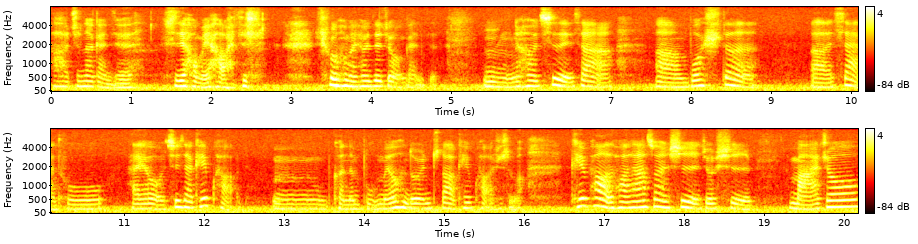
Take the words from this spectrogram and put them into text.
啊，真的感觉世界好美好啊！就是 出了门后就这种感觉。嗯，然后去了一下，嗯，波士顿，呃，西雅图，还有去一下 Cape Cod。嗯，可能不没有很多人知道 Cape Cod 是什么。Cape Cod 的话，它算是就是麻州。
